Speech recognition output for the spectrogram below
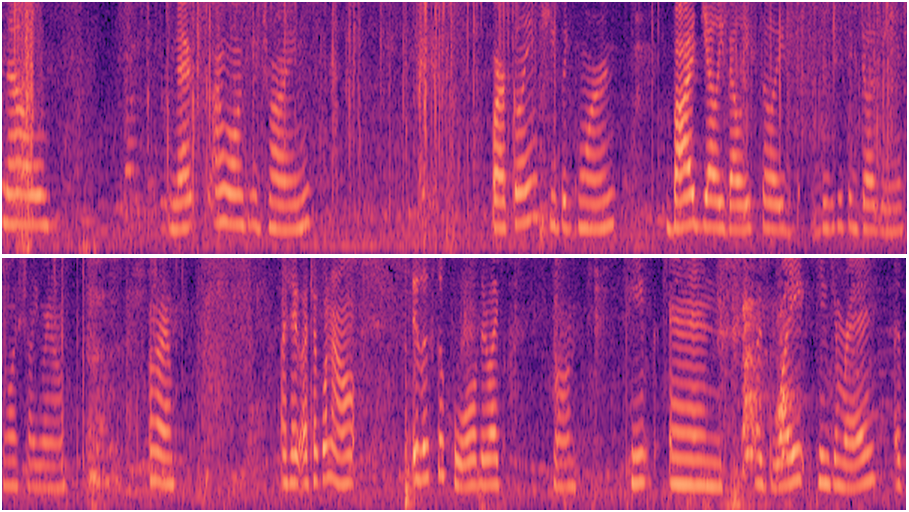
Now, next, I'm going to be trying sparkling cupid corn by Jelly Belly. So, I do taste like jelly beans. I'm going to show you right now. Okay. I take I took one out. It looks so cool. They're like, on pink and like white, pink and red. It's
